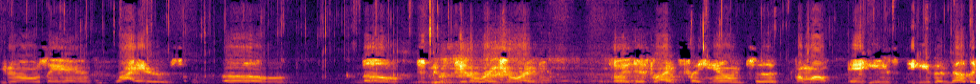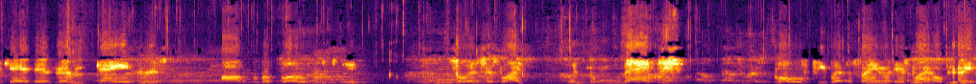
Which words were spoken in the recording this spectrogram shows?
you know what I'm saying, writers of of the new generation right now. So it's just like for him to come off, and he's he's another cat that's very dangerous off the rebuttal. So it's just like when you match both people at the same, it's like okay,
